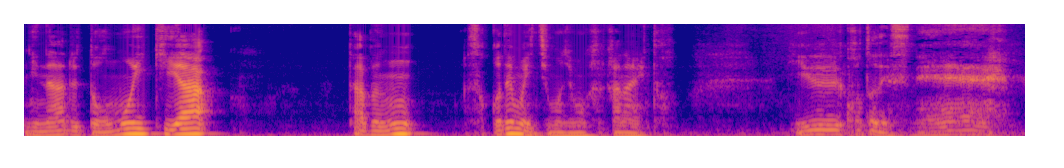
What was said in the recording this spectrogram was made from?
になると思いきや多分そこでも一文字も書かないということですね。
